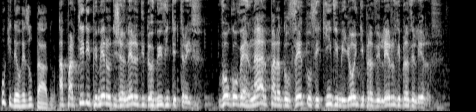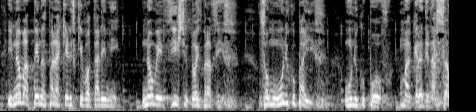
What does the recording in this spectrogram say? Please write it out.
o que deu resultado. A partir de 1 de janeiro de 2023, vou governar para 215 milhões de brasileiros e brasileiras, e não apenas para aqueles que votarem em mim. Não existe dois Brasis. Somos um único país, um único povo, uma grande nação.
